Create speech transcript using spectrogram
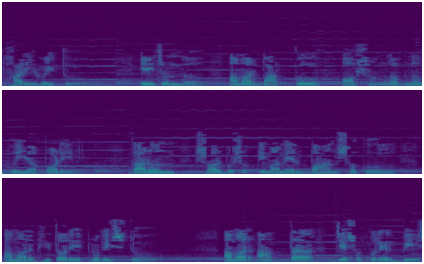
ভারী হইত। এই জন্য আমার বাক্য অসংলগ্ন হইয়া পড়ে, কারণ সর্বশক্তিমানের বান সকল আমার ভিতরে প্রবিষ্ট। আমার আত্মা যে সকলের বিষ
